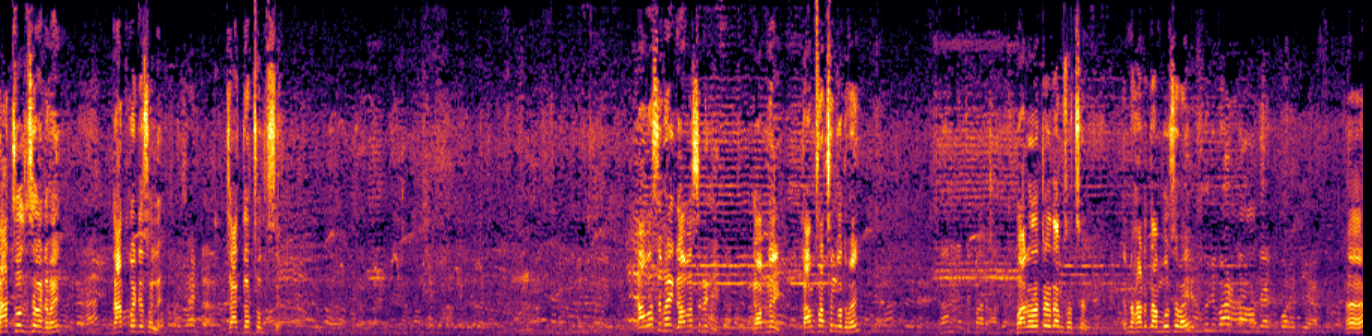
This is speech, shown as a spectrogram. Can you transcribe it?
দাঁত চলতেছে কয়টা ভাই? দাঁত কয়টা চলে? চার দাঁত চলতেছে। গাব আছে ভাই, গাব আছে নাকি? গাব নাই। দাম চাচ্ছেন কত ভাই? বারো হাজার টাকা দাম চাচ্ছেন। এমনি হাটের দাম বলছে ভাই? হ্যাঁ?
